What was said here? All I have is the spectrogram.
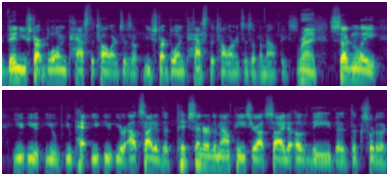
then you start blowing past the tolerances of you start blowing past the tolerances of the mouthpiece. Right. Suddenly. You, you, you, you, pa- you, you, you're outside of the pitch center of the mouthpiece, you're outside of the, the, the sort of the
